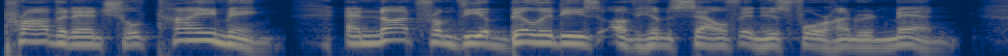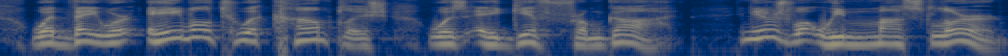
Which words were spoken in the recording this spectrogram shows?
providential timing and not from the abilities of himself and his 400 men. What they were able to accomplish was a gift from God. And here's what we must learn.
